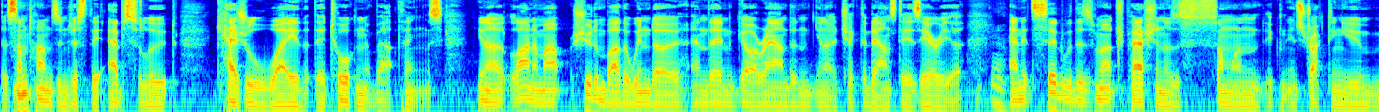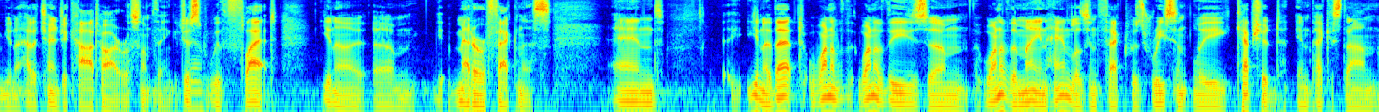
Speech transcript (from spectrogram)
but sometimes in just the absolute casual way that they're talking about things you know, line them up, shoot them by the window, and then go around and you know check the downstairs area. Yeah. And it's said with as much passion as someone instructing you, you know, how to change a car tire or something, just yeah. with flat, you know, um, matter of factness. And you know that one of one of these um, one of the main handlers, in fact, was recently captured in Pakistan.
